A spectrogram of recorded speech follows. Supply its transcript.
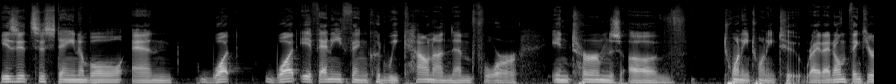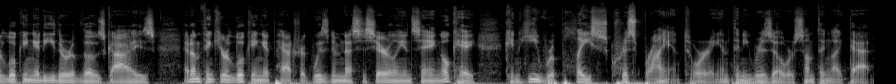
Is it sustainable and what what if anything could we count on them for in terms of 2022, right? I don't think you're looking at either of those guys. I don't think you're looking at Patrick Wisdom necessarily and saying, okay, can he replace Kris Bryant or Anthony Rizzo or something like that?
